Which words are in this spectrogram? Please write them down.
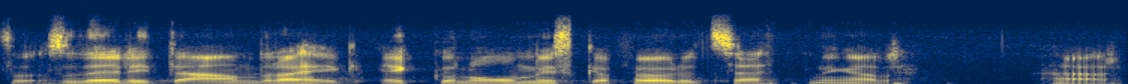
Så, så det är lite andra ekonomiska förutsättningar här.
